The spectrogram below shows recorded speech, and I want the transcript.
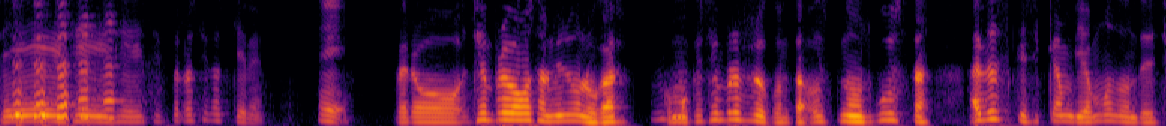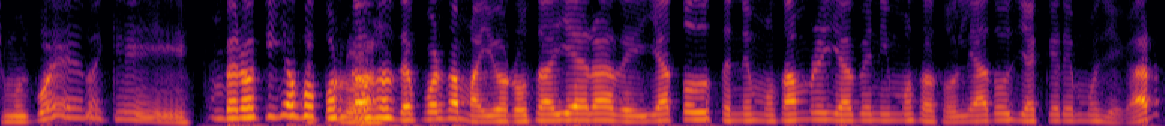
Sí, sí, sí, sí, pero sí nos quieren. Eh, pero siempre vamos al mismo lugar, como que siempre frecuentamos, nos gusta. Hay veces que sí cambiamos donde decimos, bueno, hay que... Pero aquí ya fue por Explorar. causas de fuerza mayor, o sea, ya era de ya todos tenemos hambre, ya venimos asoleados, ya queremos llegar.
